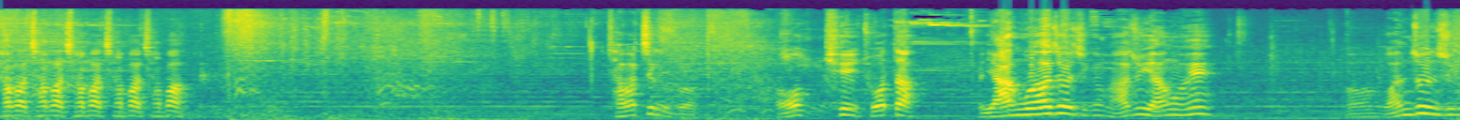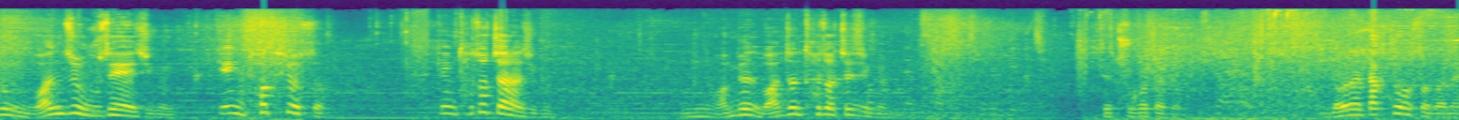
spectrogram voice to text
잡아 잡아 잡아 잡아 잡아. 잡았지 그거? 오케이 좋았다. 양호하죠 지금? 아주 양호해. 어 완전 지금 완전 우세해 지금. 게임 터트렸어. 게임 터졌잖아 지금 음 완전 완전 터졌지 지금. 이제 죽었다 저 너는 딱 죽었어 너네.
